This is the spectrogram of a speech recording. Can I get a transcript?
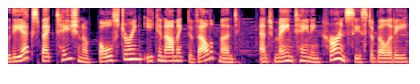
with the expectation of bolstering economic development and maintaining currency stability.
